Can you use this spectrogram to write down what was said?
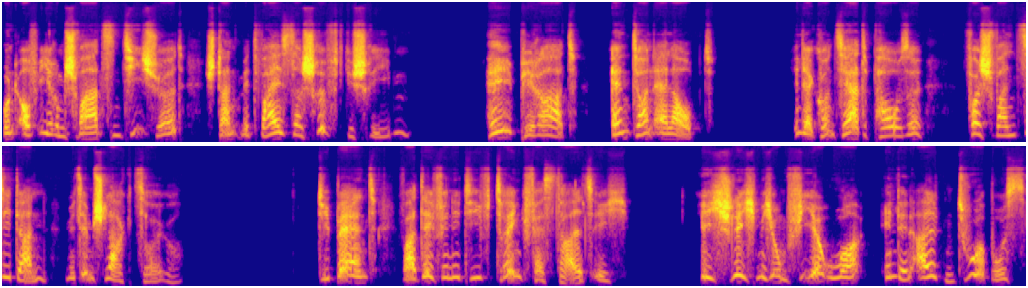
und auf ihrem schwarzen T-Shirt stand mit weißer Schrift geschrieben Hey Pirat, entern erlaubt. In der Konzertpause verschwand sie dann mit dem Schlagzeuger. Die Band war definitiv trinkfester als ich. Ich schlich mich um vier Uhr in den alten Tourbus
